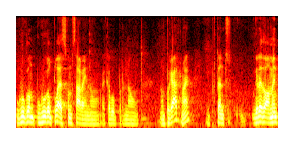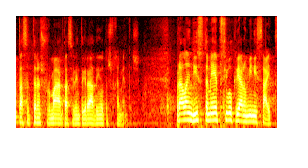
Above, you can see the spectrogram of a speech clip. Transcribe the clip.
O Google, o Google Plus, como sabem, não, acabou por não, não pegar, não é? E, portanto, gradualmente está-se a transformar, está a ser integrado em outras ferramentas. Para além disso, também é possível criar um mini site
